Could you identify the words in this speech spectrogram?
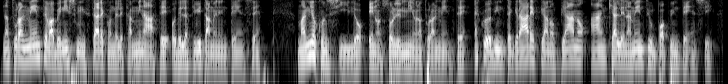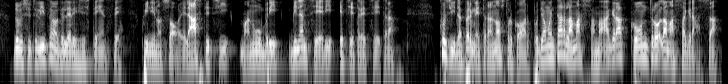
naturalmente va benissimo iniziare con delle camminate o delle attività meno intense. Ma il mio consiglio, e non solo il mio naturalmente, è quello di integrare piano piano anche allenamenti un po' più intensi, dove si utilizzano delle resistenze, quindi non so, elastici, manubri, bilancieri, eccetera, eccetera. Così da permettere al nostro corpo di aumentare la massa magra contro la massa grassa.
